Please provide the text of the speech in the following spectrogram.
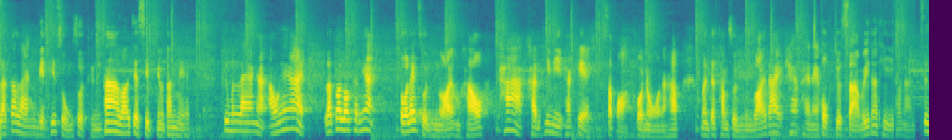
แล้วก็แรงบิดที่สูงสุดถึง 570 นิวตันเมตร คือมันแรงอะ เอาง่ายๆ แล้วก็รถคันนี้ ตัวเลข0ถึง100ของเขา ถ้าคันที่มีแพ็กเกจสปอร์ตโคโนนะครับ มันจะทำศูนย์ถึงร้อยได้แค่ภายใน 6.3 วินาทีเท่านั้น ซึ่ง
